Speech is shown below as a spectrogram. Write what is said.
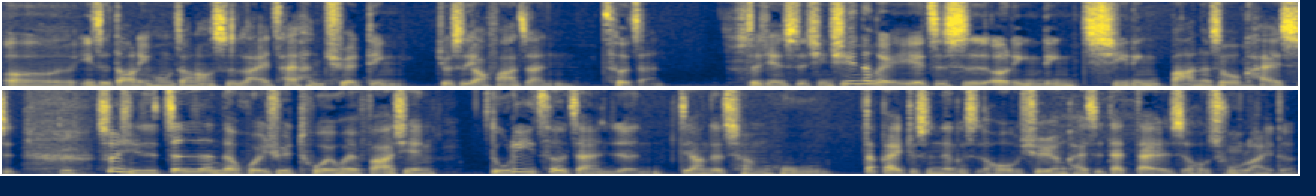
呃，一直到林鸿章老师来，才很确定就是要发展策展。这件事情，其实那个也只是二零零七零八那时候开始，对，所以其实真正的回去推会发现，独立策展人这样的称呼。大概也就是那个时候，学院开始在带的时候出来的。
